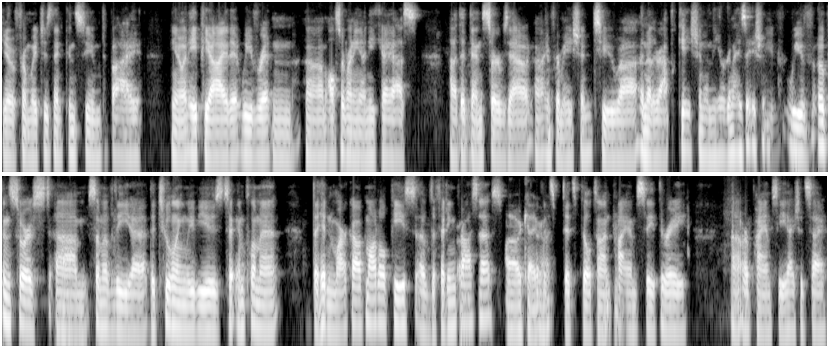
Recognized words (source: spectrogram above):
you know from which is then consumed by you know an API that we've written, um, also running on EKS that then serves out uh, information to uh, another application in the organization. We've, open sourced um, some of the uh, the tooling we've used to implement the hidden Markov model piece of the fitting process. Oh, okay, right. it's, it's built on PyMC3 uh, or PyMC, I should say.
